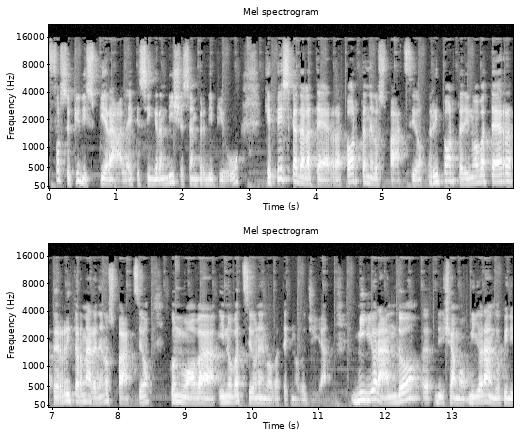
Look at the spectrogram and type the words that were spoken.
forse più di spirale che si ingrandisce sempre di più, che pesca dalla Terra, porta nello spazio, riporta di nuovo a Terra per ritornare nello spazio con nuova innovazione nuova tecnologia, migliorando, eh, diciamo, migliorando quindi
